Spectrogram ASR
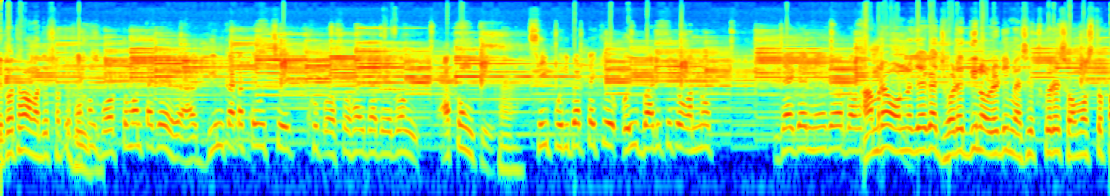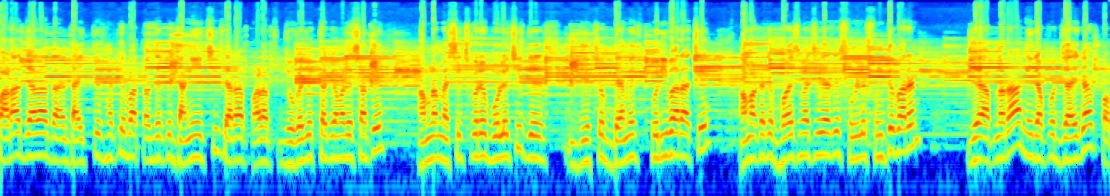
এ কথাও আমাদের সাথে হয়েছে। বর্তমান তাকে দিন কাটাতে হচ্ছে খুব অসহায়ভাবে এবং আতঙ্কে। হ্যাঁ। সেই পরিবারটাকে ওই বাড়ি থেকে অন্য জায়গায় নিয়ে যাওয়ার আমরা অন্য জায়গায় ঝড়ের দিন অলরেডি মেসেজ করে সমস্ত পাড়ার যারা দায়িত্বে থাকে বা তাদেরকে জানিয়েছি যারা পাড়া যোগাযোগ থাকে আমাদের সাথে আমরা মেসেজ করে বলেছি যে যেসব ড্যামেজ পরিবার আছে আমার কাছে ভয়েস মেসেজ আছে শুনলে শুনতে পারেন। যে আপনারা নিরাপদ জায়গা পা-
